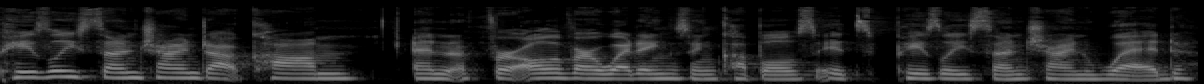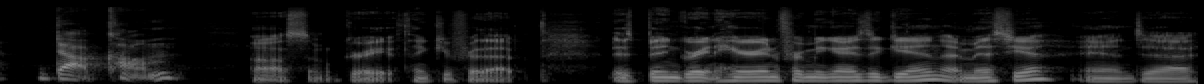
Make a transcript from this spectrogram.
paisleysunshine.com. And for all of our weddings and couples, it's paisleysunshinewed.com. Awesome. Great. Thank you for that. It's been great hearing from you guys again. I miss you, and uh,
